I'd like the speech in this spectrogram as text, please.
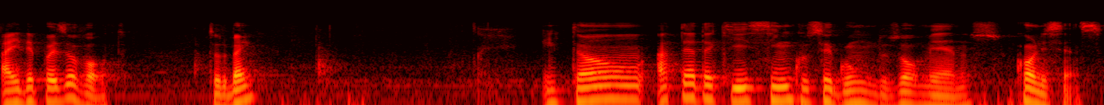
Aí depois eu volto. Tudo bem? Então, até daqui 5 segundos ou menos. Com licença.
